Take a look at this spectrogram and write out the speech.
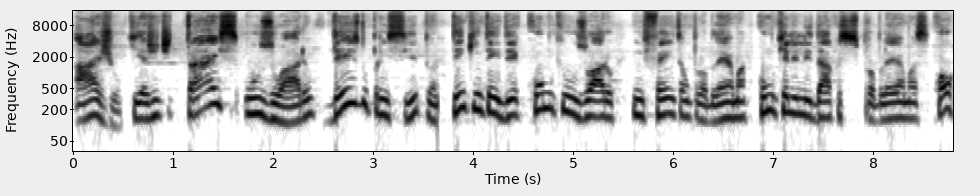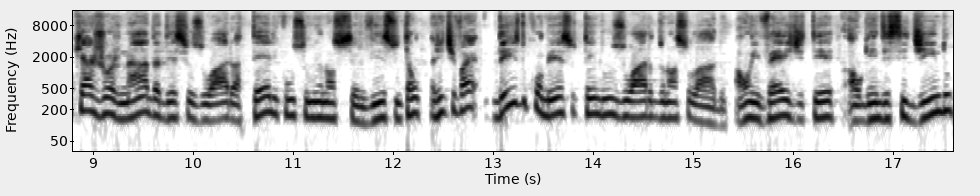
ágil, que a gente traz o usuário desde o princípio, tem que entender como que o usuário enfrenta um problema, como que ele lidar com esses problemas, qual que é a jornada desse usuário até ele consumir o nosso serviço. Então, a gente vai desde o começo tendo o usuário do nosso lado, ao invés de ter alguém decidindo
